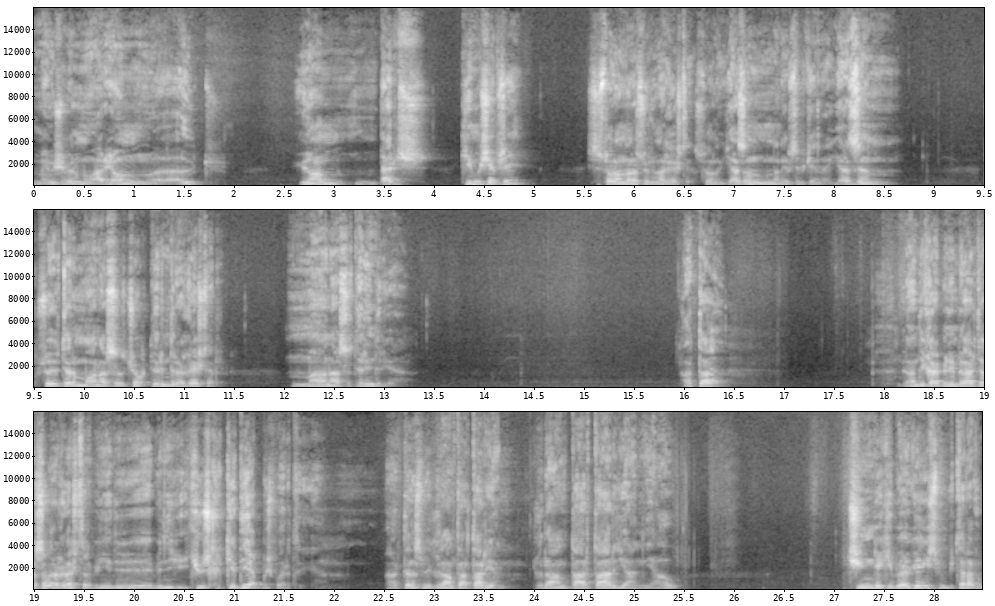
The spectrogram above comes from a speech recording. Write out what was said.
Neymiş efendim? Aryon, Öğüt, Yunan, Pers. Kimmiş hepsi? İşte soranlara söyleyin arkadaşlar. Sorun, yazın bunların hepsi bir kenara. Yazın. Bu söylediklerin manası çok derindir arkadaşlar. Manası derindir ya. Hatta Gandhi Kalpi'nin bir haritası var arkadaşlar. 1700 1247 yapmış haritayı. Haritanın ismi Gran Tartaryan. Gran Tartaryan ya. Çin'deki bölgenin ismi bir tarafı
